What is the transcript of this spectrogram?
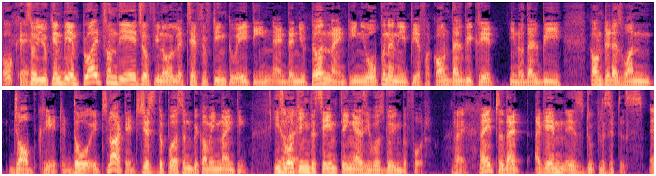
Okay. So you can be employed from the age of, you know, let's say 15 to 18 and then you turn 19, you open an EPF account, that'll be create, you know, that'll be counted as one job created. Though it's not, it's just the person becoming 19. He's Right. working the same thing as he was doing before. Right. Right? So that again is duplicitous. Uh,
